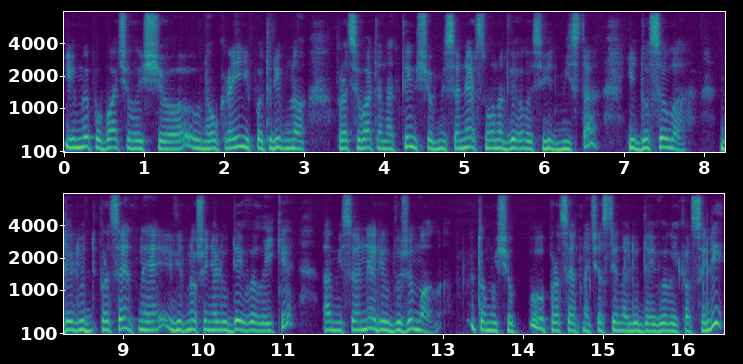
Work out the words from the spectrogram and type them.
І ми побачили, що на Україні потрібно працювати над тим, щоб місіонерство воно двигалося від міста і до села, де люд... процентне відношення людей велике, а місіонерів дуже мало. Тому що процентна частина людей велика в селі,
